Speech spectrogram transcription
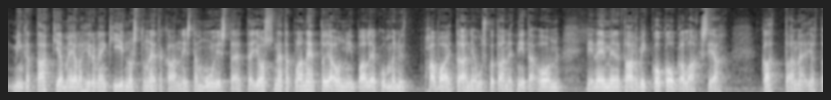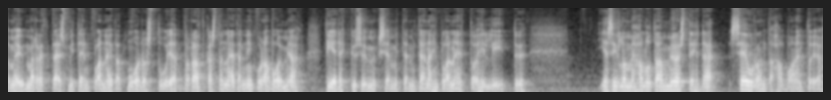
minkä takia me ei olla hirveän kiinnostuneitakaan niistä muista, että jos näitä planeettoja on niin paljon kuin me nyt havaitaan ja uskotaan, että niitä on, niin ei meidän tarvitse koko galaksia kattaa, jotta me ymmärrettäisiin, miten planeetat muodostuu ja ratkaista näitä niin kuin avoimia tiedekysymyksiä, mitä, mitä näihin planeettoihin liittyy. Ja silloin me halutaan myös tehdä seurantahavaintoja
